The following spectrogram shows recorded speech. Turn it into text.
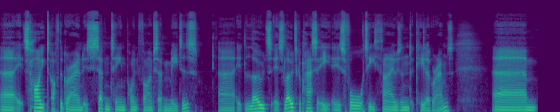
Uh, its height off the ground is 17.57 meters. Uh, it loads its loads capacity is 40,000 kilograms. Um,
